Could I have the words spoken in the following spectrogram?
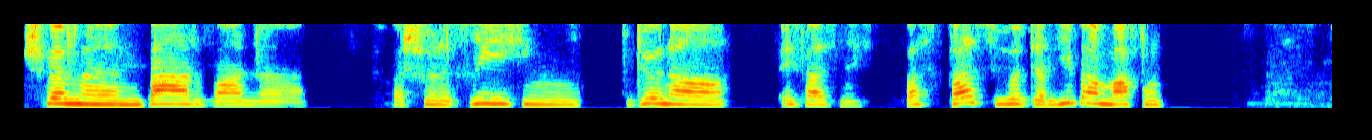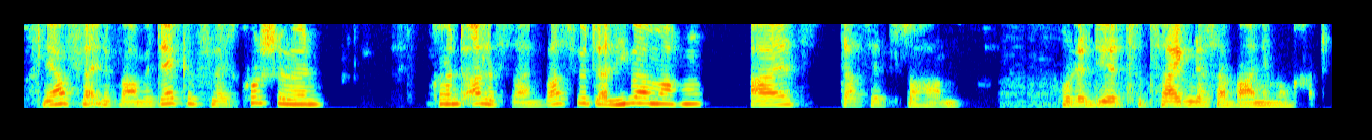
schwimmen, Badewanne, was Schönes riechen, Döner, ich weiß nicht. Was, was wird er lieber machen? Ja, vielleicht eine warme Decke, vielleicht kuscheln. Könnte alles sein. Was wird er lieber machen, als das jetzt zu haben? Oder dir zu zeigen, dass er Wahrnehmung hat?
